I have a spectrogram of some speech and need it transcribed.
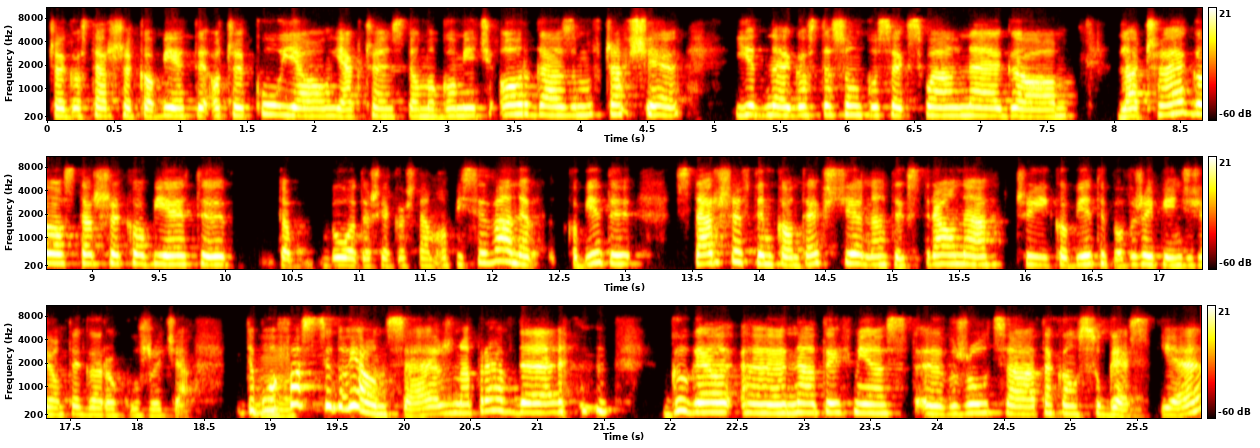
czego starsze kobiety oczekują, jak często mogą mieć orgazm w czasie jednego stosunku seksualnego, dlaczego starsze kobiety to było też jakoś tam opisywane, kobiety starsze w tym kontekście na tych stronach, czyli kobiety powyżej 50 roku życia. I to było mm. fascynujące, że naprawdę Google e, natychmiast e, wrzuca taką sugestię,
